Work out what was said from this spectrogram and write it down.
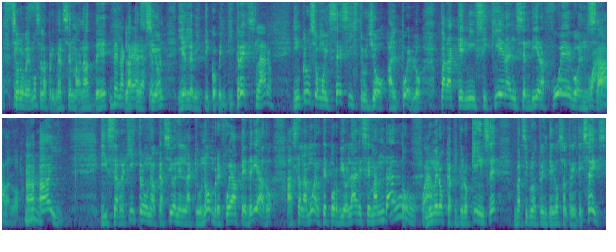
Eso lo vemos en la primera semana de, la, creación. y en Levítico 23. Claro. Incluso Moisés instruyó al pueblo para que ni siquiera encendiera fuego en sábado. Mm. Ay y se registra una ocasión en la que un hombre fue apedreado hasta la muerte por violar ese mandato. Uh, Números capítulo 15, versículos 32 al 36.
